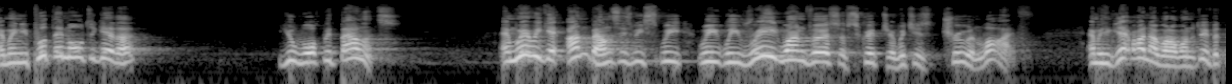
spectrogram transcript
And when you put them all together, you walk with balance. And where we get unbalanced is we, we, we, we read one verse of Scripture, which is true in life, and we think, yeah, I know what I want to do. But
